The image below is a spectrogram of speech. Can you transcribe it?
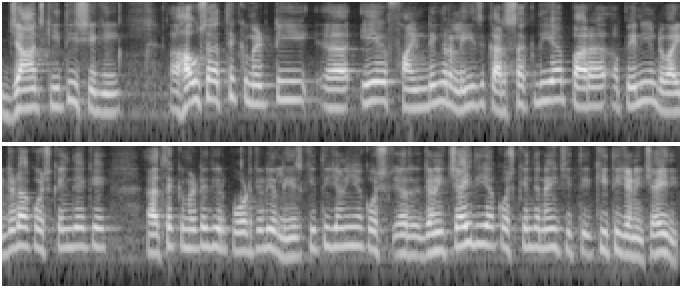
ਜਾਂਚ ਕੀਤੀ ਸੀਗੀ ਹਾਊਸ ਐਥਿਕ ਕਮੇਟੀ ਇਹ ਫਾਈਂਡਿੰਗ ਰਿਲੀਜ਼ ਕਰ ਸਕਦੀ ਆ, ਪਰ ਓਪੀਨੀਅਨ ਡਿਵਾਈਡਡ ਆ ਕੁਝ ਕਹਿੰਦੇ ਕਿ ਐਥਿਕ ਕਮੇਟੀ ਦੀ ਰਿਪੋਰਟ ਜਿਹੜੀ ਰਿਲੀਜ਼ ਕੀਤੀ ਜਾਣੀ ਹੈ ਕੁਝ ਜਾਣੀ ਚਾਹੀਦੀ ਆ ਕੁਝ ਕਹਿੰਦੇ ਨਹੀਂ ਕੀਤੀ- ਜਾਣੀ ਚਾਹੀਦੀ।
